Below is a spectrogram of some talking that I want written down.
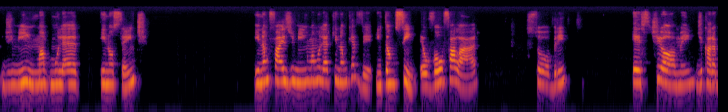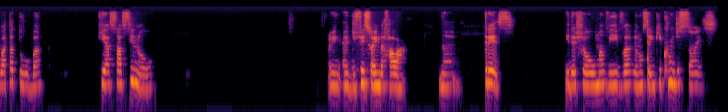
de mim uma mulher inocente e não faz de mim uma mulher que não quer ver. Então, sim, eu vou falar sobre este homem de Caraguatatuba que assassinou é difícil ainda falar, né? Três. E deixou uma viva, eu não sei em que condições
